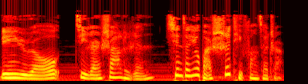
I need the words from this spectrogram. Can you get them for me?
林雨柔既然杀了人，现在又把尸体放在这儿，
